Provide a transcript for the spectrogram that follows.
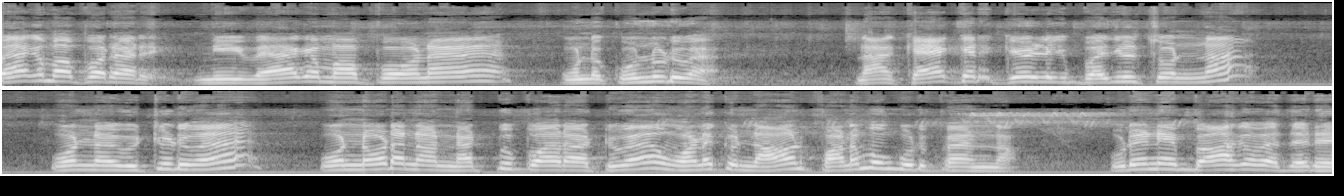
வேகமாக போகிறாரு நீ வேகமாக போன உன்னை கொன்னுடுவேன். நான் கேட்குற கேள்விக்கு பதில் சொன்னால் உன்னை விட்டுடுவேன். உன்னோட நான் நட்பு பாராட்டுவேன். உனக்கு நான் பணமும் கொடுப்பேன்னா. உடனே பாகவதர்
